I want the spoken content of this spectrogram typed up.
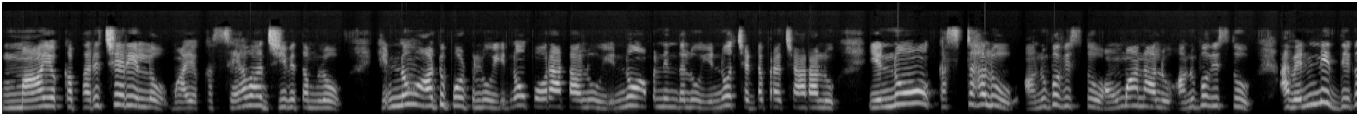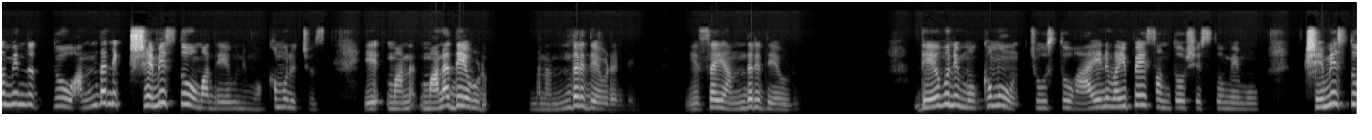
మా యొక్క పరిచర్యల్లో మా యొక్క సేవా జీవితంలో ఎన్నో ఆటుపోటులు ఎన్నో పోరాటాలు ఎన్నో అపనిందలు ఎన్నో చెడ్డ ప్రచారాలు ఎన్నో కష్టాలు అనుభవిస్తూ అవమానాలు అనుభవిస్తూ అవన్నీ దిగమిందుతూ అందరిని క్షమిస్తూ మా దేవుని ముఖమును చూసి మన మన దేవుడు మనందరి దేవుడు అండి ఏసై అందరి దేవుడు. దేవుని ముఖము చూస్తూ ఆయన వైపే సంతోషిస్తూ మేము క్షమిస్తూ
